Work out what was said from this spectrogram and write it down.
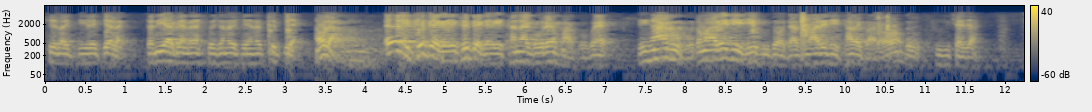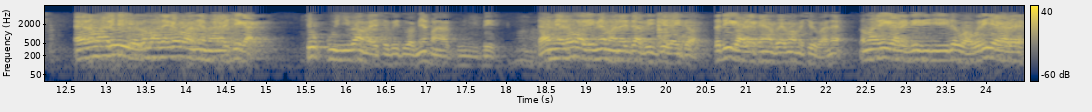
ဖြစ်လိုက်ကြည့်လိုက်ပြက်လိုက်တတိယပြန်လဲဆိုကြလို့ရှိရင်လည်းဖြစ်ပြက်ဟုတ်လားအဲ့ဒီဖြစ်ပြက်ကလေးဖြစ်ပြက်ကလေးခန္ဓာကိုယ်ထဲမှာကိုပဲဒီငါးခုကိုသမာဓိဋ္ဌိကြီးဟူတော့ဒါသမာဓိဋ္ဌိထားလိုက်ပါတော့သူထူးထူးခြားခြားအဲသမာဓိဋ္ဌိကိုသမာဓိကပ္ပမျက်မှန်ကရှိကကျုပ်ကူညီပါမယ်ဆိုပြီးသူကမျက်မှန်ကကူညီပေး ဒါမျက်လုံးကဒီမျက်မှန်နဲ့တက်ပြီးကြည့်လိုက်တော့တတိကလည်းခင်ဗျာဘယ်မှမရှိပါနဲ့သမာဓိကလည်းဒီဒီကြီးလို့ပါဝိရိယကလည်း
